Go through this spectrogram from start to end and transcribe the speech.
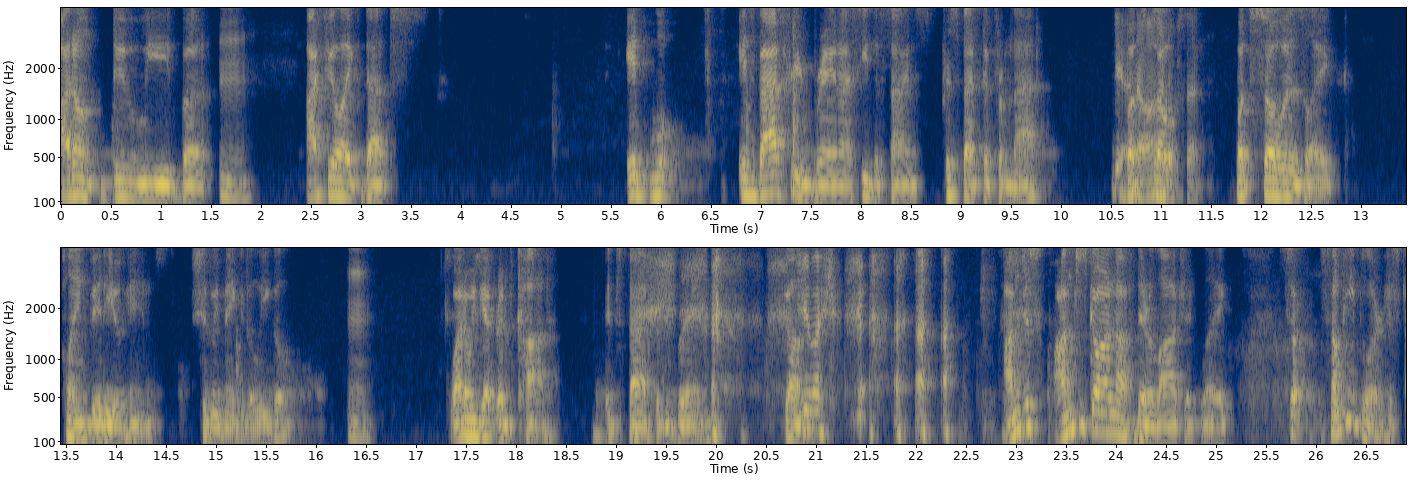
I don't do weed, but mm, I feel like that's it. Will, it's bad for your brain. I see the science perspective from that. yeah, But no, so- hundred percent. but so is like playing video games. Should we make it illegal? Why don't we get rid of COD? It's bad for the brain. I feel like I'm just I'm just going off their logic. Like, so some people are just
